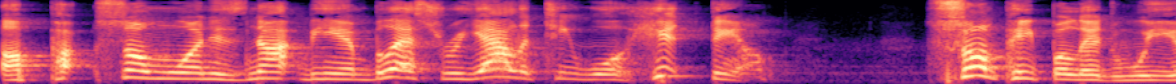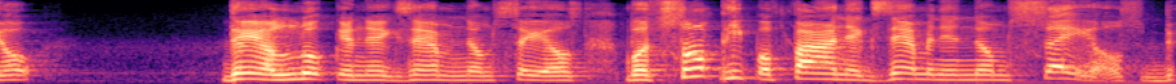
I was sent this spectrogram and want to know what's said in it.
a, someone is not being blessed, reality will hit them. Some people it will. They'll look and examine themselves, but some people find examining themselves b-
